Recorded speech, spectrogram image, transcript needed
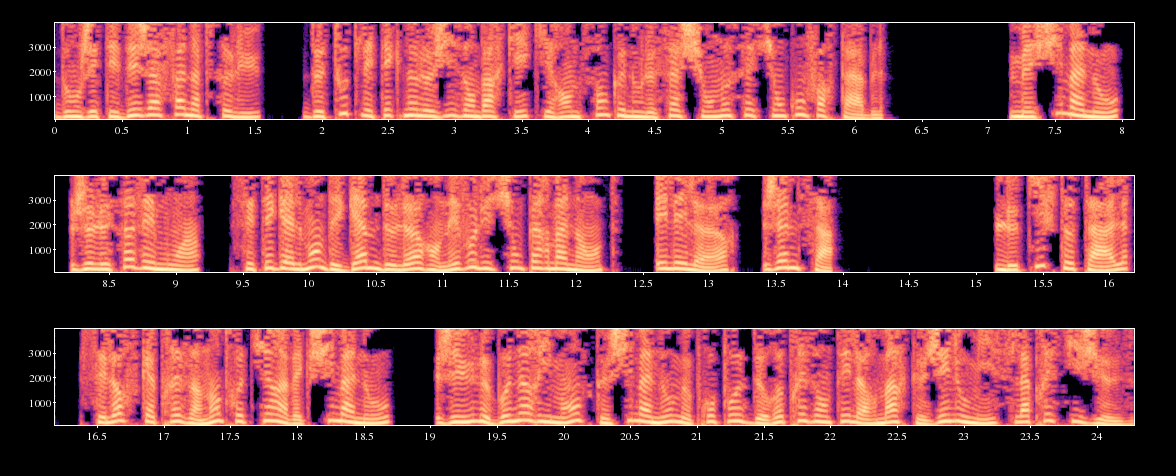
dont j'étais déjà fan absolu, de toutes les technologies embarquées qui rendent sans que nous le sachions nos sessions confortables. Mais Shimano, je le savais moins, c'est également des gammes de leurres en évolution permanente, et les leurs, j'aime ça. Le kiff total, c'est lorsqu'après un entretien avec Shimano, j'ai eu le bonheur immense que Shimano me propose de représenter leur marque Gelumis la prestigieuse.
